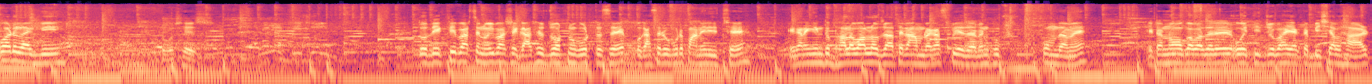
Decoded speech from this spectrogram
কয়টা লাগবে। শেষ। তো দেখতে পাচ্ছেন ওই পাশে গাছের যত্ন করতেছে গাছের উপরে পানি দিচ্ছে। এখানে কিন্তু ভালো ভালো জাতের আমরা গাছ পেয়ে যাবেন খুব কম দামে। এটা নওগাঁ বাজারের ঐতিহ্যবাহী একটা বিশাল হাট।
